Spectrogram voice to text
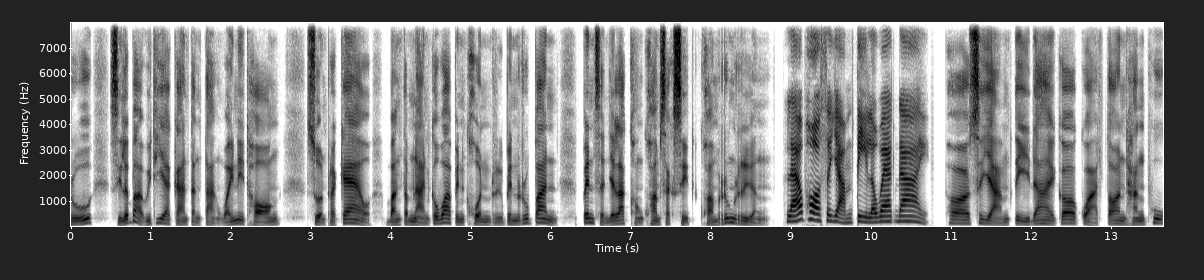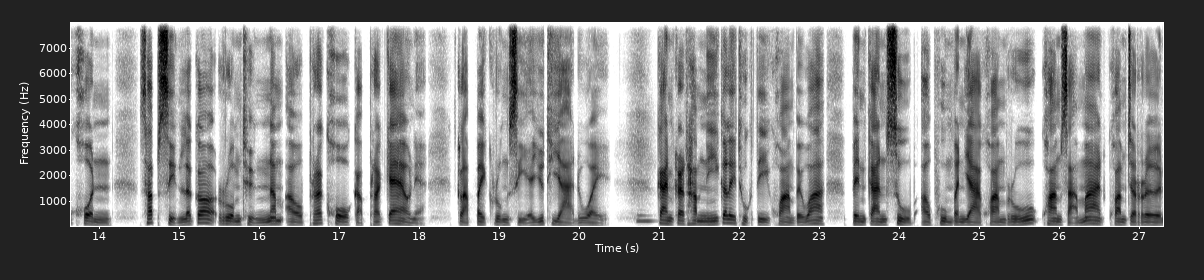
รู้ ศิลปะวิทยาการต่างๆ ไว้ในท้อง ส่วนพระแก้ว บางตำนานก็ว่าเป็นคนหรือเป็นรูปปั้น เป็นสัญลักษณ์ของความศักดิ์สิทธิ์ความรุ่งเรือง แล้วพอสยามตีละแวกได้ พอสยามตีได้ก็กวาดต้อนทั้งผู้คน ทรัพย์สินแล้วก็รวมถึงนำเอาพระโคกับพระแก้วเนี่ย กลับไปกรุงศรีอยุธยาด้วย การกระทำนี้ก็เลยถูกตีความไปว่า เป็นการสูบเอาภูมิปัญญาความรู้ ความสามารถความเจริญ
